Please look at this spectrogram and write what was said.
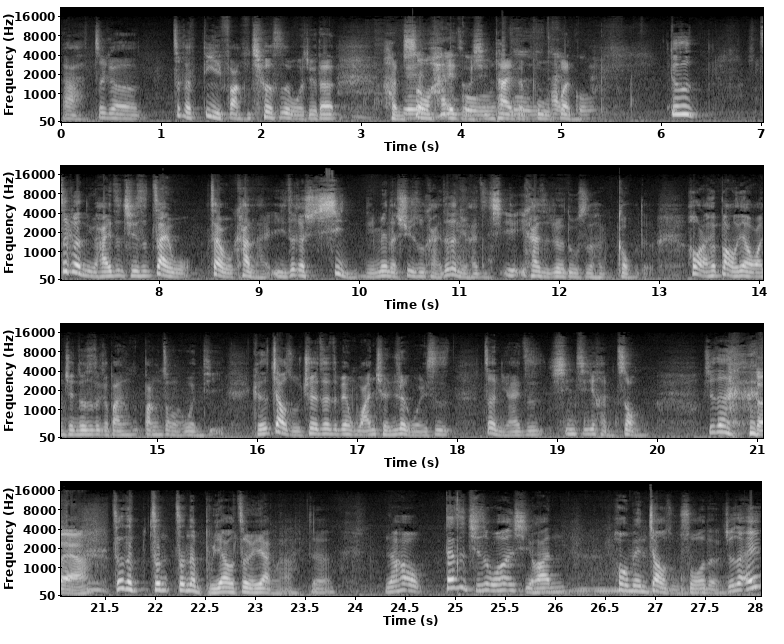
啊！这个这个地方就是我觉得很受害者心态的部分，就是这个女孩子，其实在我在我看来，以这个信里面的叙述看，这个女孩子一一开始热度是很够的，后来会爆掉，完全都是这个帮帮众的问题。可是教主却在这边完全认为是这女孩子心机很重，觉得对啊，真的真真的不要这样啦，对啊。然后，但是其实我很喜欢后面教主说的，就是哎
